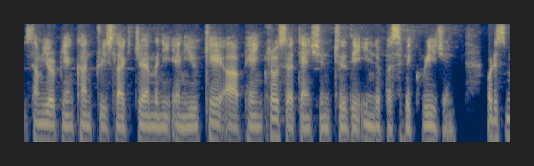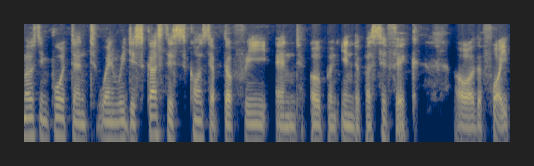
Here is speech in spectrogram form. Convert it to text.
some European countries like Germany and UK are paying closer attention to the Indo-Pacific region. What is most important when we discuss this concept of free and open Indo-Pacific, or the FOIP,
